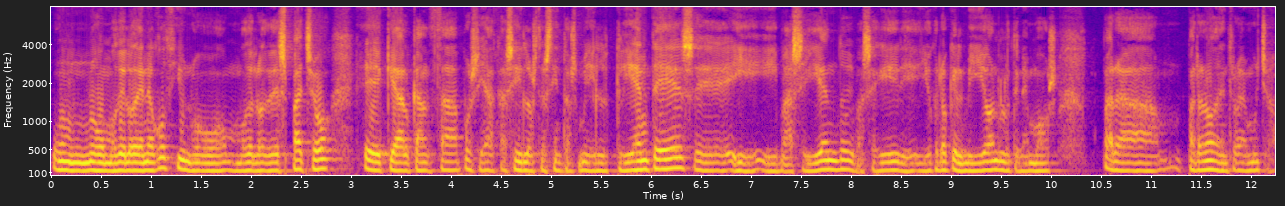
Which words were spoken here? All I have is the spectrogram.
un nuevo modelo de negocio, un nuevo modelo de despacho eh, que alcanza pues ya casi los 300.000 clientes eh, y, y va siguiendo y va a seguir y yo creo que el millón lo tenemos para, para no dentro de mucho.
